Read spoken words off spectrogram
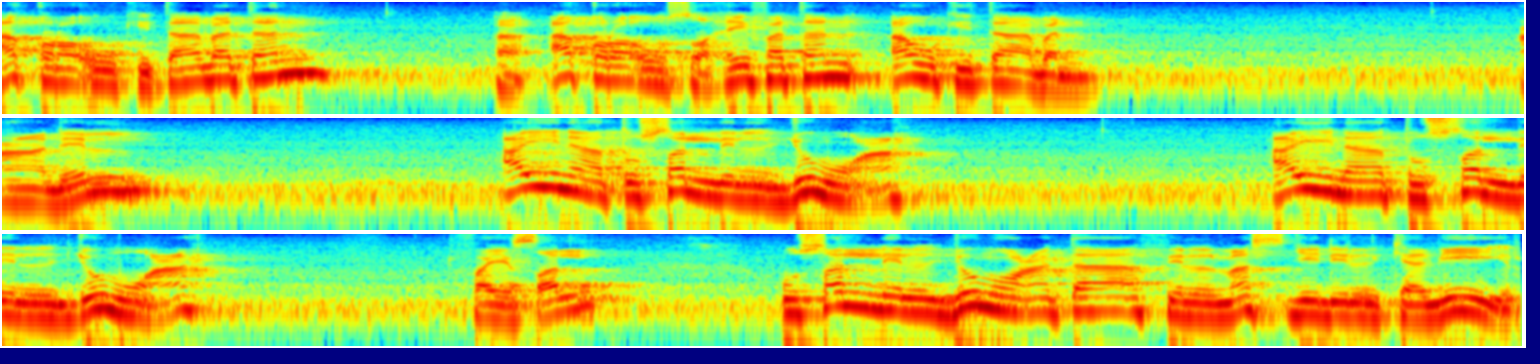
أقرأ كتابة. أقرأ صحيفة أو كتابا. عادل أين تصلي الجمعة؟ أين تصلي الجمعة؟ فيصل أصلي الجمعة في المسجد الكبير.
